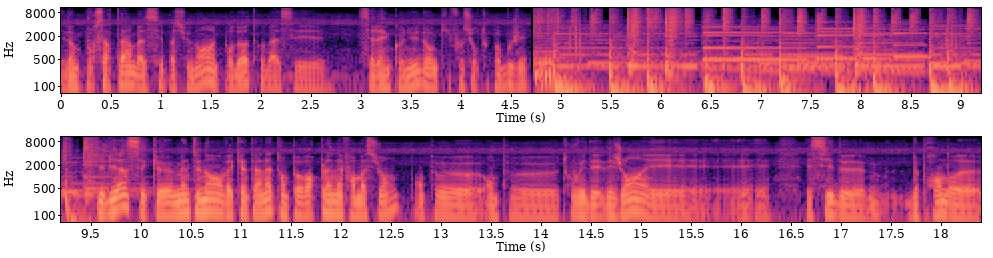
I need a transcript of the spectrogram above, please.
Et donc pour certains, c'est passionnant, et pour d'autres, c'est c'est l'inconnu, donc il faut surtout pas bouger. Ce qui est bien, c'est que maintenant, avec Internet, on peut avoir plein d'informations, on peut, on peut trouver des, gens et, essayer de, prendre,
